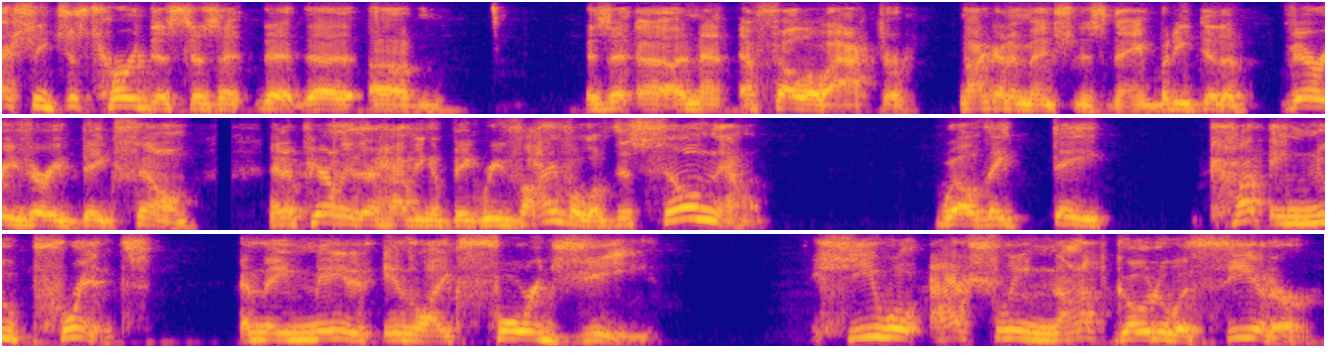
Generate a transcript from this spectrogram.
actually just heard this. There's a the, the um, is a, a, a fellow actor. Not going to mention his name, but he did a very very big film, and apparently they're having a big revival of this film now. Well, they they cut a new print and they made it in like 4K. He will actually not go to a theater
